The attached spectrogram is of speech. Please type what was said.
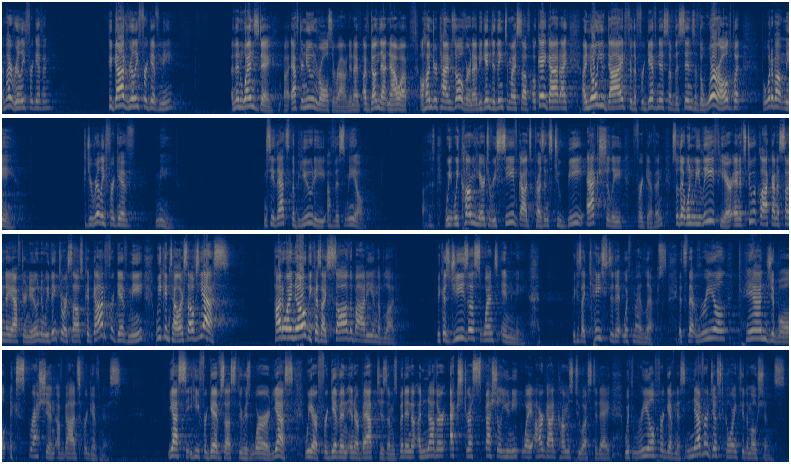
Am I really forgiven? Could God really forgive me? And then Wednesday uh, afternoon rolls around, and I've, I've done that now a uh, hundred times over, and I begin to think to myself, okay, God, I, I know you died for the forgiveness of the sins of the world, but, but what about me? Could you really forgive me? And see, that's the beauty of this meal. Uh, we, we come here to receive God's presence, to be actually forgiven, so that when we leave here and it's 2 o'clock on a Sunday afternoon and we think to ourselves, could God forgive me? We can tell ourselves, yes. How do I know? Because I saw the body and the blood. Because Jesus went in me. Because I tasted it with my lips. It's that real, tangible expression of God's forgiveness. Yes, He forgives us through His Word. Yes, we are forgiven in our baptisms. But in another extra special, unique way, our God comes to us today with real forgiveness, never just going through the motions.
